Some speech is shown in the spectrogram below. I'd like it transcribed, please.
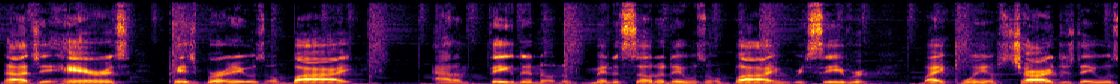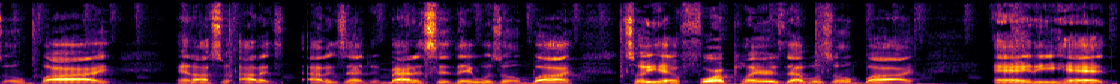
Najee Harris, Pittsburgh, they was on bye. Adam Thielen on the Minnesota, they was on bye. Receiver Mike Williams, Chargers, they was on bye, and also Alex Alexander Mattison, they was on bye. So he had four players that was on bye, and he had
